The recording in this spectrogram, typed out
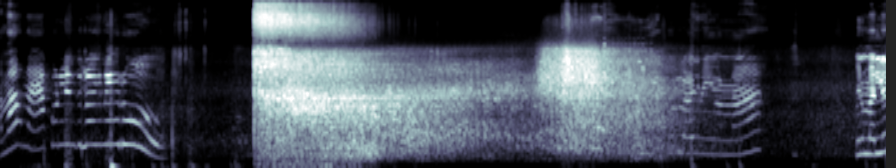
అన్నా నా ఎందుకు లాగినారు? అన్నా. మీరు మళ్ళీ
